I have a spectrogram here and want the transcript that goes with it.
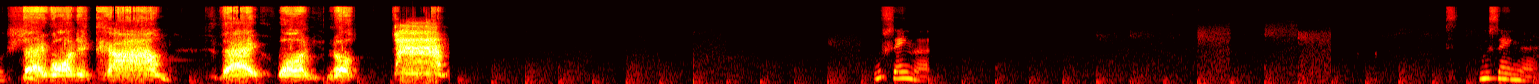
Oh. They want to come! They want to come! Who's saying that? Who's saying that?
